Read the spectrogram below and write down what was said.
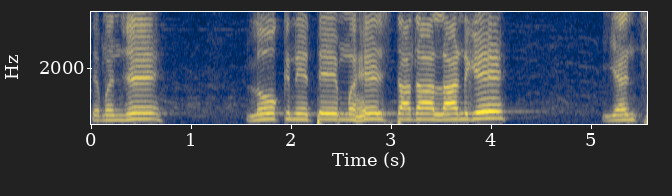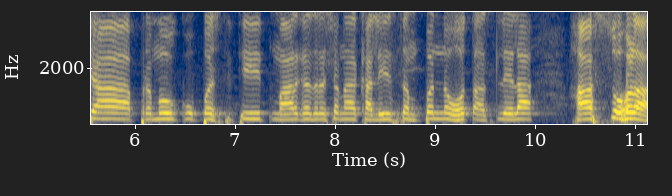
ते म्हणजे लोकनेते महेश दादा लांडगे यांच्या प्रमुख उपस्थितीत मार्गदर्शनाखाली संपन्न होत असलेला हा सोहळा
